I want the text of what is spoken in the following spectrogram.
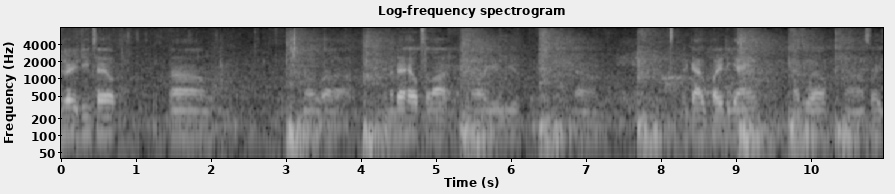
very detailed. Um, you know, uh, you know that helps a lot. You know, you, you um, the guy who played the game as well. Uh, so he's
